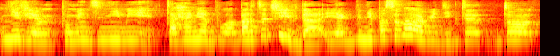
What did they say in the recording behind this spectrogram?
nie wiem, pomiędzy nimi ta chemia była bardzo dziwna i jakby nie pasowała mi nigdy do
